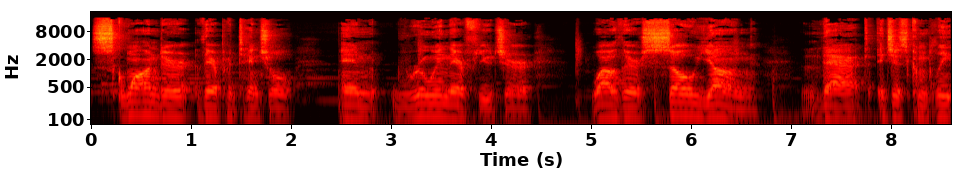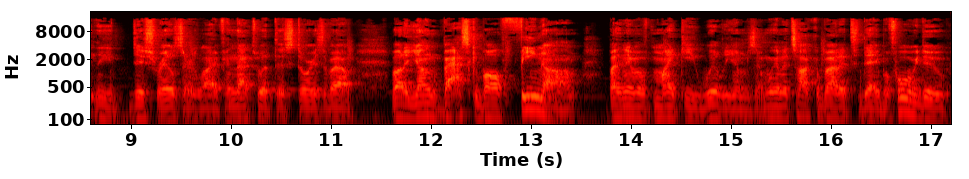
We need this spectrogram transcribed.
squander their potential and ruin their future while they're so young that it just completely disrails their life. And that's what this story is about about a young basketball phenom by the name of Mikey Williams. And we're going to talk about it today. Before we do,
